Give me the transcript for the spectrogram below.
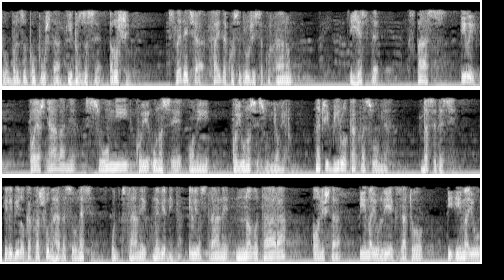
to brzo popušta i brzo se ruši. Sljedeća fajda ko se druži sa Kur'anom jeste spas ili pojašnjavanje sumnji koje unose oni koji unose sumnju vjeru. Znači bilo kakva sumnja da se desi ili bilo kakva šubha da se unese od strane nevjernika ili od strane novotara oni šta imaju lijek za to i imaju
